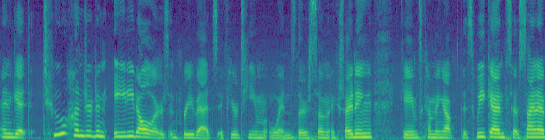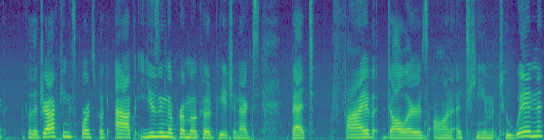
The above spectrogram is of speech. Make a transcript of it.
and get $280 in free bets if your team wins. There's some exciting games coming up this weekend, so sign up for the DraftKings Sportsbook app using the promo code PHNX. Bet $5 on a team to win.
